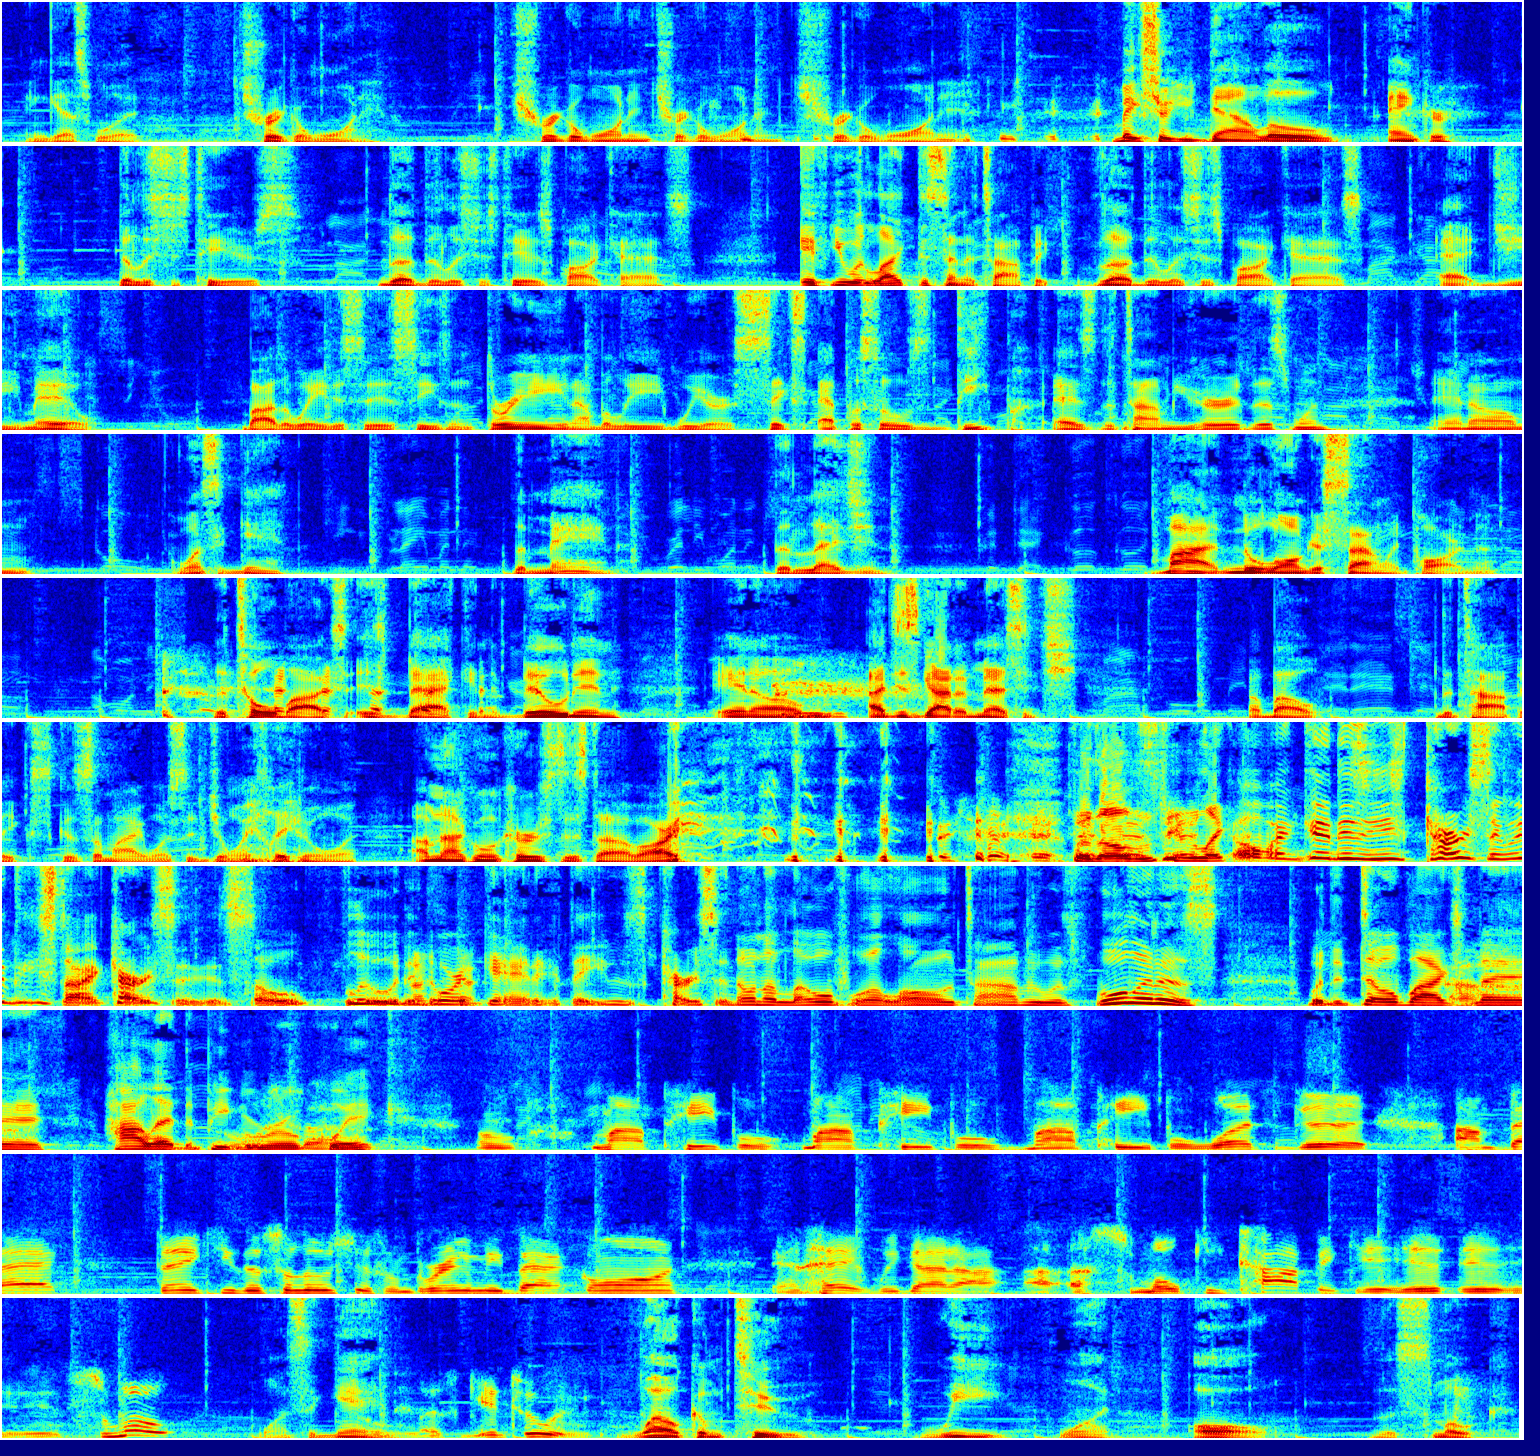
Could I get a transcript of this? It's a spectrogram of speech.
And guess what? Trigger warning. Trigger warning, trigger warning, trigger warning. Make sure you download Anchor, Delicious Tears, the Delicious Tears podcast. If you would like to send a topic, the Delicious Podcast at Gmail. By the way, this is season three, and I believe we are six episodes deep as the time you heard this one. And um, once again, the man, the legend, my no longer silent partner, the toe box is back in the building. And um, I just got a message about the topics because somebody wants to join later on. I'm not going to curse this time, all right? For those people like, oh my goodness, he's cursing when he started cursing. It's so fluid and organic. They was cursing on the low for a long time. It was fooling us with the toe box, ah. man. Holla at the people real up? quick. My people, my people, my people. What's good? I'm back. Thank you, the solution, for bringing me back on. And hey, we got a, a, a smoky topic. It, it, it, it's smoke. Once again, Let's get to it. welcome to We Want All the Smoke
